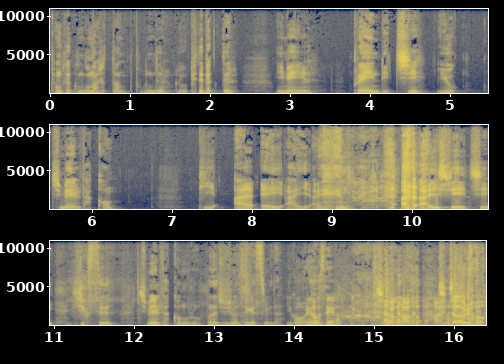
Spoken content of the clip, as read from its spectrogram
평소에 궁금하셨던 부분들 그리고 피드백들 이메일 brainrich6 gmail.com b r a i i n r i c h 6 gmail.com으로 보내주시면 되겠습니다. 이거 어려우세요? 진짜 어려워. 진짜 어려워.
